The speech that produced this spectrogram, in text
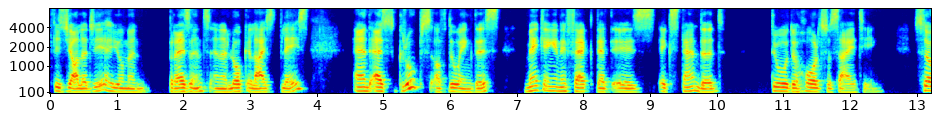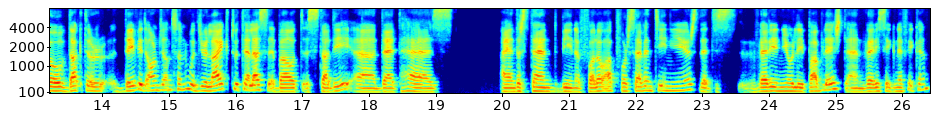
physiology, a human presence in a localized place. And as groups of doing this, making an effect that is extended to the whole society. So, Dr. David Orme Johnson, would you like to tell us about a study uh, that has I understand being a follow up for 17 years that is very newly published and very significant.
